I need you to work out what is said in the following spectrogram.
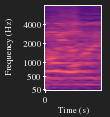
Enjoy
